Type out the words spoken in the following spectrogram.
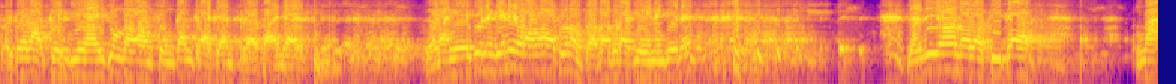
Mereka nak dunia itu melangsungkan kerajaan bapaknya. Orang itu ini orang langsung, bapak kerajaan ini gini. Jadi ya logika nak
